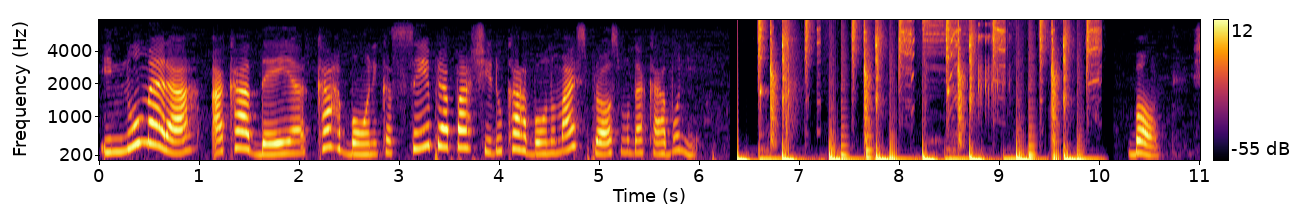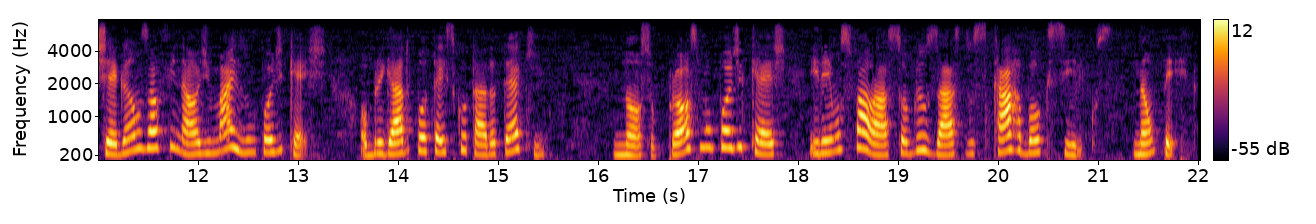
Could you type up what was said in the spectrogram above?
e numerar a cadeia carbônica sempre a partir do carbono mais próximo da carbonila. Bom, Chegamos ao final de mais um podcast. Obrigado por ter escutado até aqui. Nosso próximo podcast iremos falar sobre os ácidos carboxílicos. Não perca!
